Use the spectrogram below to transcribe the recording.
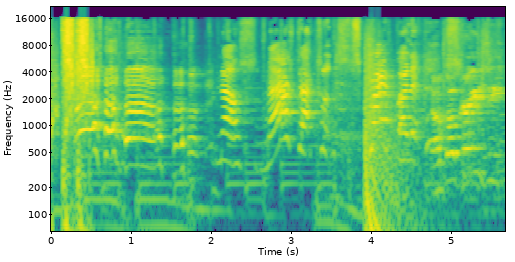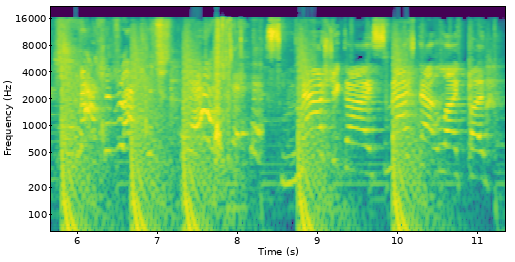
Oh. Now smash that subscribe button. Don't go crazy. Smash it, smash it, smash it. Smash it, guys. Smash that like button.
